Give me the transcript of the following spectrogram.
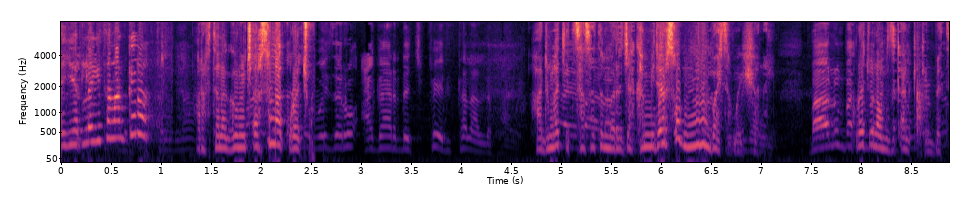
አየር ላይ የተናገረ አረፍተ ነገሩን ጨርስና ቁረጩ። አድማጭ የተሳሳተ መረጃ ከሚደርሰው ምንም ባይሰማ ይሻላል። ቁረጩና ሙዚቃ ልቀቅበት።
